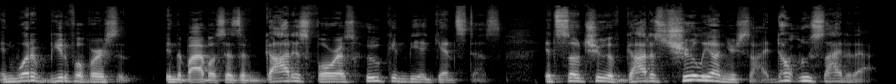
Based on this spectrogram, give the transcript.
And what a beautiful verse in the Bible says, if God is for us, who can be against us? It's so true. If God is truly on your side, don't lose sight of that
